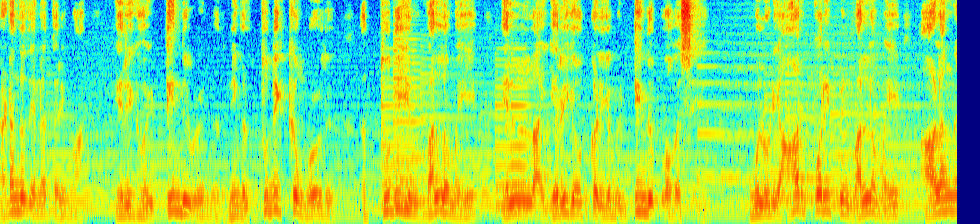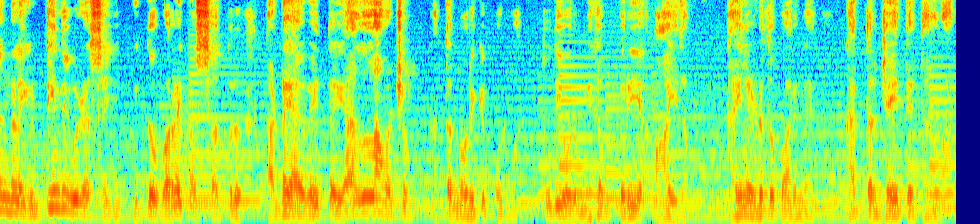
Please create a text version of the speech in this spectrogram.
நடந்தது என்ன தெரியுமா? எரிகோ இட்டிந்து விழுந்தது. நீங்கள் துதிக்கும் பொழுது துதியின் வல்லமை எல்லா எரிகோக்களையும் இட்டிந்து போக செய்யும். உங்களுடைய ஆர்ப்பரிப்பின் வல்லமை ஆலங்கங்களை இட்டிந்து விழ செய்யும். இது வரைக்கும் சத்ரு தடையாக வைத்த எல்லாவற்றையும் கத்தர் நொறுக்கி போடுவார். துதி ஒரு மிகப்பெரிய ஆயுதம். கையில் எடுத்து பாருங்க கத்தர் ஜெயத்தை தருவார்.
